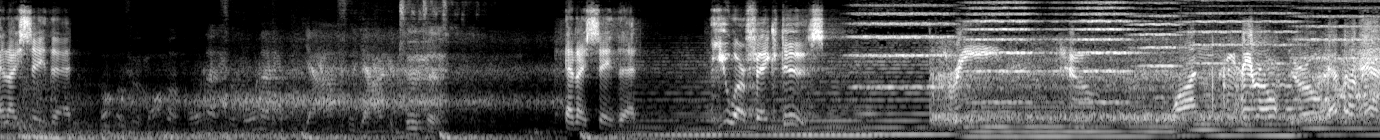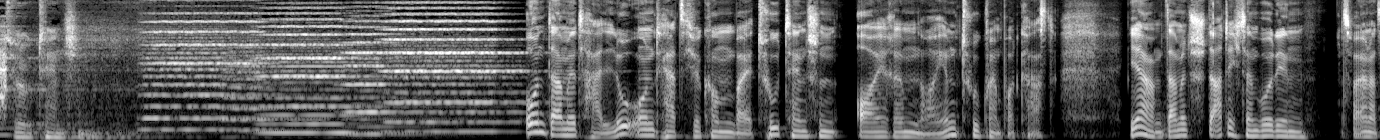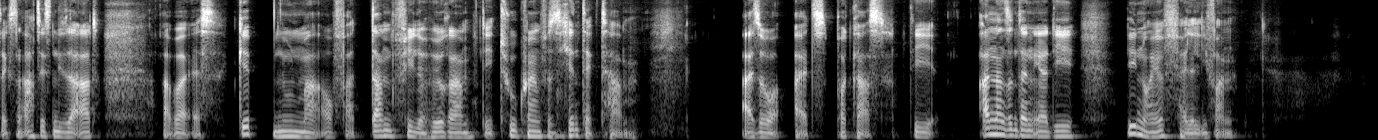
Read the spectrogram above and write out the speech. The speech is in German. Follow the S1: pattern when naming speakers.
S1: And I say that.
S2: Woche für Woche, Monat für Monat, Jahr für Jahr getötet.
S1: And I say that. You are fake news.
S3: Three, two, one, zero, zero, FMS.
S4: True Tension.
S5: Und damit hallo und herzlich willkommen bei True Tension, eurem neuen True Crime Podcast. Ja, damit starte ich dann wohl den 286. dieser Art, aber es gibt nun mal auch verdammt viele Hörer, die True Crime für sich entdeckt haben. Also als Podcast. Die anderen sind dann eher die, die neue Fälle liefern.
